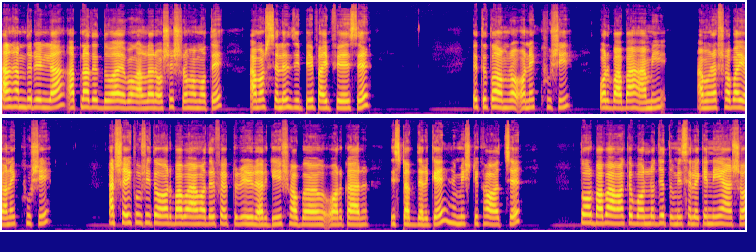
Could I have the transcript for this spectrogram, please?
আলহামদুলিল্লাহ, আপনাদের দোয়া এবং আল্লাহর অশেষ রহমতে আমার ছেলে জিপিএ ফাইভ পেয়েছে। এতে তো আমরা অনেক খুশি। ওর বাবা, আমি আমরা সবাই অনেক খুশি। আর সেই খুশিতে ওর বাবা আমাদের ফ্যাক্টরির আর কি সব ওয়ার্কার স্টাফদেরকে মিষ্টি খাওয়াচ্ছে। তো ওর বাবা আমাকে বলল যে, তুমি ছেলেকে নিয়ে আসো।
